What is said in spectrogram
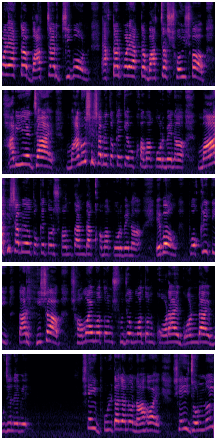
পরে একটা বাচ্চার জীবন, একটার পরে একটা বাচ্চার শৈশব হারিয়ে যায়, মানুষ হিসাবে তোকে কেউ ক্ষমা করবে না, মা হিসাবেও তোকে তোর সন্তানরা ক্ষমা করবে না এবং প্রকৃতি তার হিসাব সময় মতন, সুযোগ মতন করায় গন্ডায় বুঝে নেবে। সেই ভুলটা যেন না হয়, সেই জন্যই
